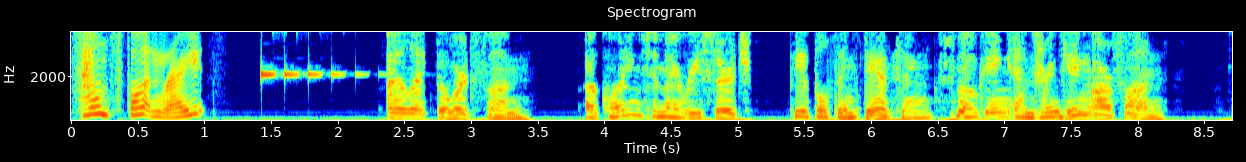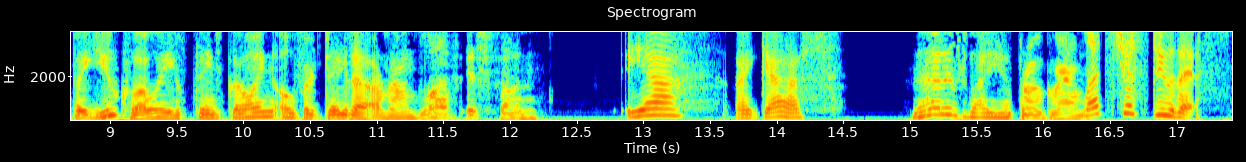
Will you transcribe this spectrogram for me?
Sounds fun, right? I like the word fun. According to my research, people think dancing, smoking, and drinking are fun. But you, Chloe, think going over data around love is fun. Yeah, I guess. That is why you programmed. Let's just do this.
